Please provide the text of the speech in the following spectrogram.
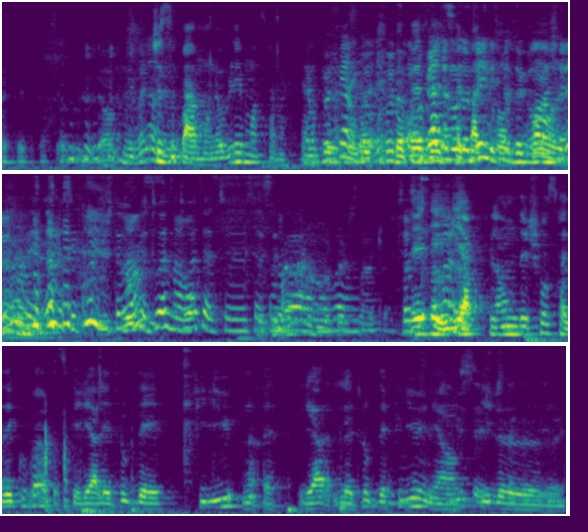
répète comme ça tout le temps. Mais voilà, Je mais- sais pas, monobloc, moi, ça m'a fait Mais un on peut peu faire- on peut- on peut faire de pas une espèce de grand. HLM. Non, mais, mais c'est cool justement Non, que toi, toi ça te ça t'envoie. Ça, Et il y a hein. plein de choses à découvrir parce qu'il y a les trucs des filius. euh, il y a les trucs des filius, il y a aussi le, côté.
